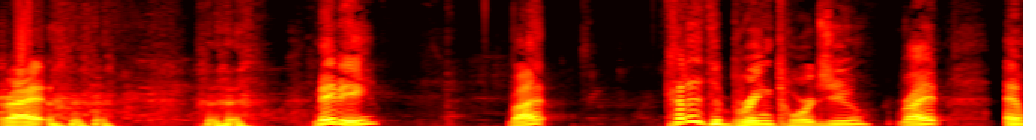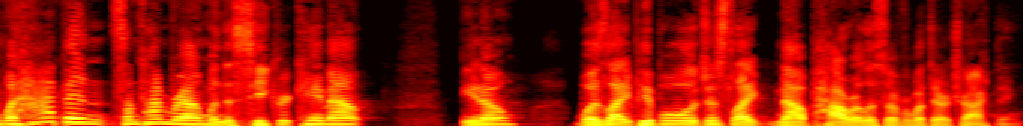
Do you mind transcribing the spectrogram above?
right? Maybe, right? Kind of to bring towards you, right? And what happened sometime around when The Secret came out, you know, was like people were just like now powerless over what they're attracting.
